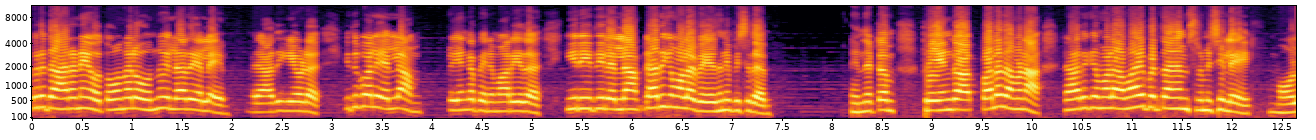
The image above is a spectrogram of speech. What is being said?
ഒരു ധാരണയോ തോന്നലോ ഒന്നുമില്ലാതെയല്ലേ? രാധികയോട് ഇതുപോലെയെല്ലാം പ്രിയങ്ക പെരുമാറിയത് ഈ രീതിയിലെല്ലാം രാധിക മോളെ വേദനിപ്പിച്ചത്. എന്നിട്ടും പ്രിയങ്ക പലതവണ രാധിക മോളെ അപായപ്പെടുത്താനും ശ്രമിച്ചില്ലേ? മോൾ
